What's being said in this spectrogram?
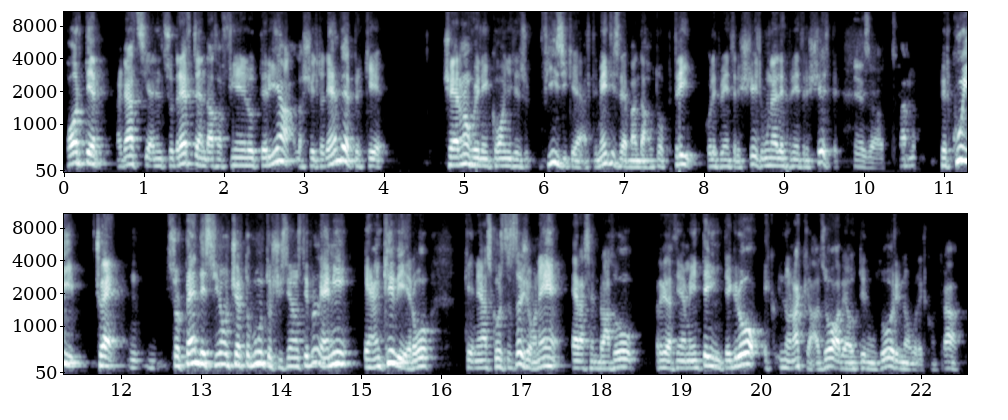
Porter, ragazzi, nel suo draft è andato a fine lotteria, l'ha scelto Denver perché c'erano quelle incognite fisiche, altrimenti sarebbe andato top 3 con le prime tre scelte, una delle prime tre scelte. Esatto. Per cui, cioè, sorprende sino a un certo punto ci siano questi problemi, è anche vero che nella scorsa stagione era sembrato relativamente integro e non a caso aveva ottenuto il rinnovo del contratto.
